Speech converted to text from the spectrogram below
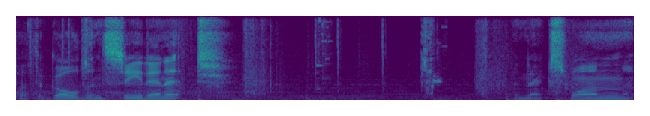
Put the golden seed in it. The next one.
